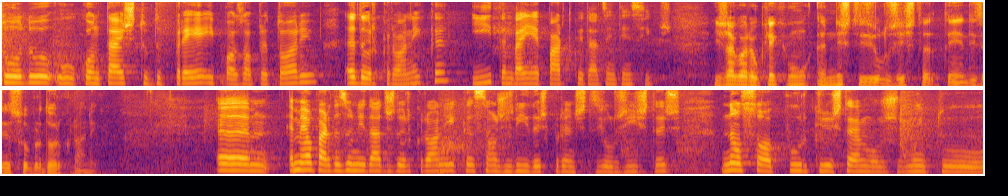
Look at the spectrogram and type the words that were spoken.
todo o contexto de pré e pós-operatório, a dor crónica e também a parte de cuidados intensivos. E já agora, o que é que um anestesiologista tem a dizer sobre dor crónica? A maior parte das unidades de dor crónica são geridas por anestesiologistas, não só porque estamos muito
